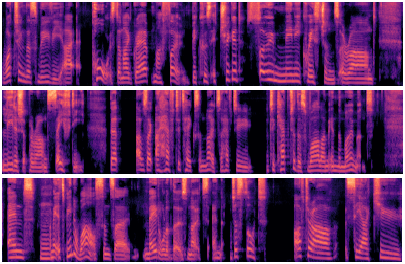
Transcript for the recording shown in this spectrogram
watching this movie, I paused and I grabbed my phone because it triggered so many questions around leadership, around safety, that I was like, I have to take some notes. I have to to capture this while I'm in the moment. And mm. I hmm. mean, it's been a while since I made all of those notes, and just thought after our CIQ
